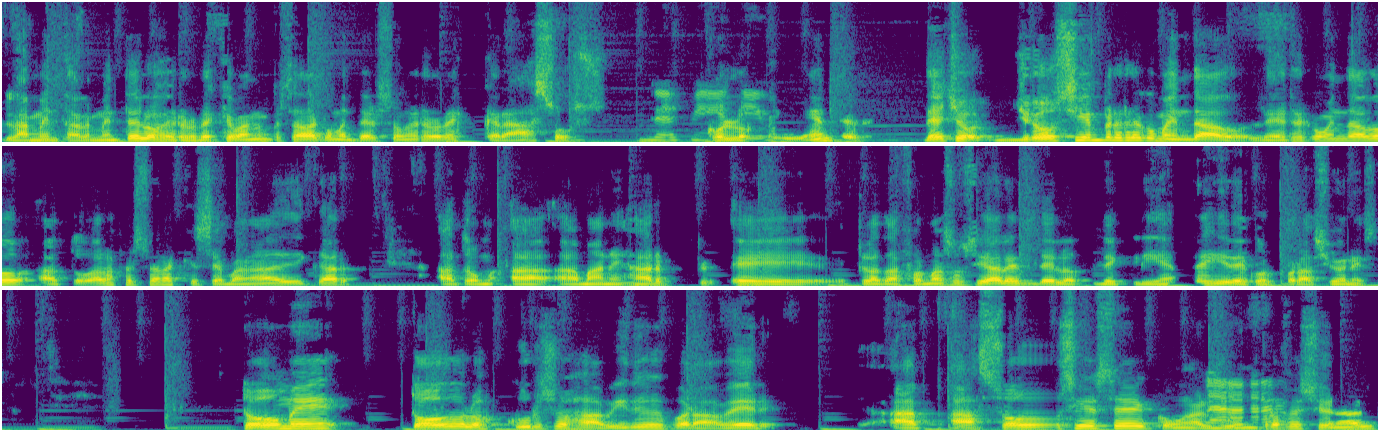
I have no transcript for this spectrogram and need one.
lamentablemente los errores que van a empezar a cometer son errores crasos con los clientes. De hecho, yo siempre he recomendado, le he recomendado a todas las personas que se van a dedicar a, a, manejar eh, plataformas sociales de, de clientes y de corporaciones. Tome todos los cursos habidos y por haber. asóciese con algún profesional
